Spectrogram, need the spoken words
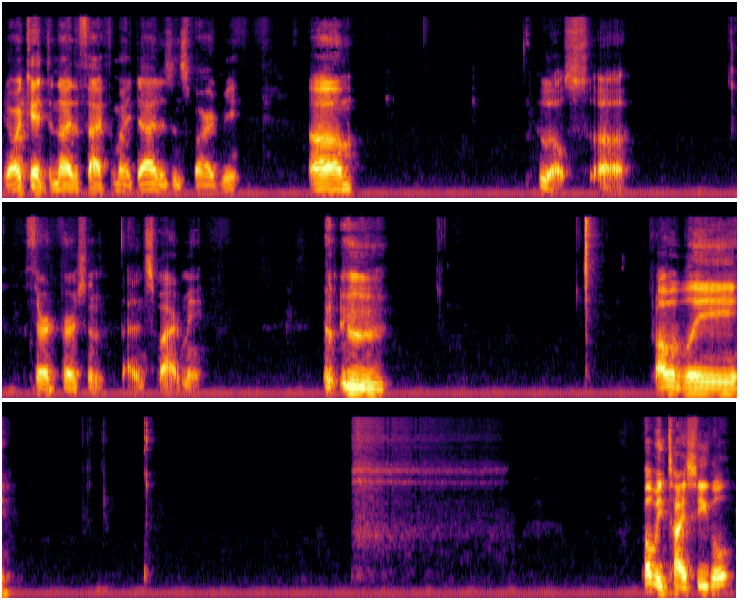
you know, I can't deny the fact that my dad has inspired me. Um, who else? Uh, third person that inspired me. Probably. Probably Ty Segall,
